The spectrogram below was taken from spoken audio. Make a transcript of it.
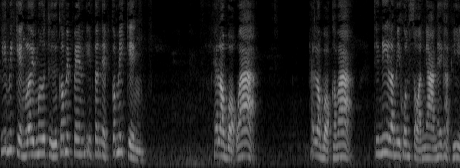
พี่ไม่เก่งเลยมือถือก็ไม่เป็นอินเทอร์เน็ตก็ไม่เก่ง ให้เราบอกว่า ให้เราบอกค่ะว่า ที่นี่เรามีคนสอนงานให้ค่ะ พี่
